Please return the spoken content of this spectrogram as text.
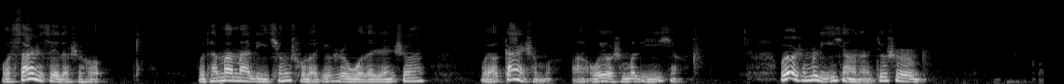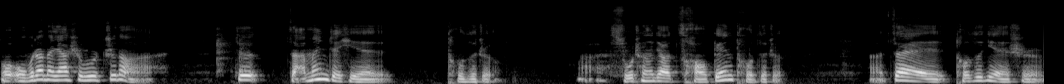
我三十岁的时候，我才慢慢理清楚了，就是我的人生我要干什么啊，我有什么理想？我有什么理想呢？就是我我不知道大家是不是知道啊，就咱们这些投资者啊，俗称叫草根投资者啊，在投资界是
